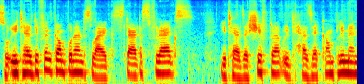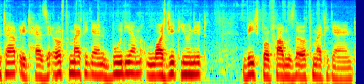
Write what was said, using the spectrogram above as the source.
So it has different components like status flags, it has a shifter, it has a complementer, it has a arithmetic and boolean logic unit which performs the arithmetic and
